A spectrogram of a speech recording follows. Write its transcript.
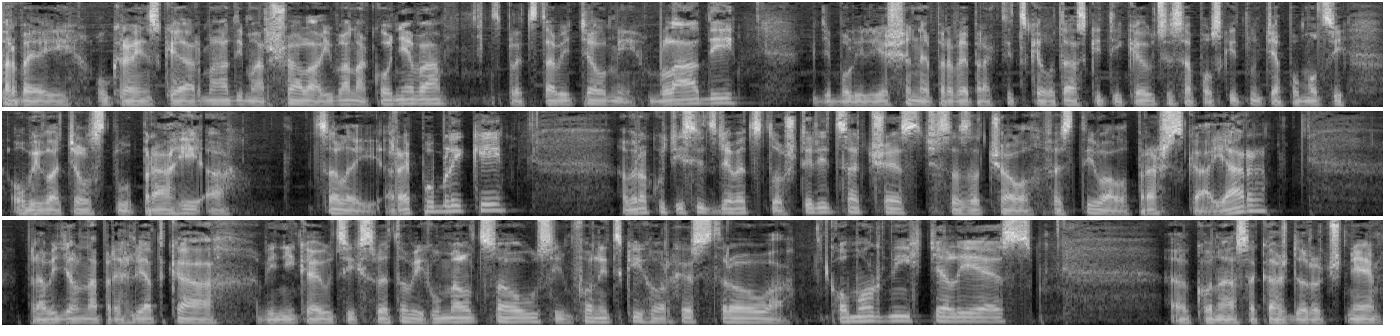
prvej ukrajinskej armády maršála Ivana Koneva s predstaviteľmi vlády, kde boli riešené prvé praktické otázky týkajúce sa poskytnutia pomoci obyvateľstvu Prahy a celej republiky. V roku 1946 sa začal festival Pražská jar, pravidelná prehliadka vynikajúcich svetových umelcov, symfonických orchestrov a komorných telies. Koná sa každoročne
